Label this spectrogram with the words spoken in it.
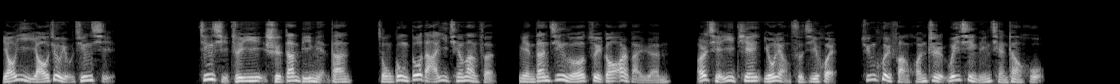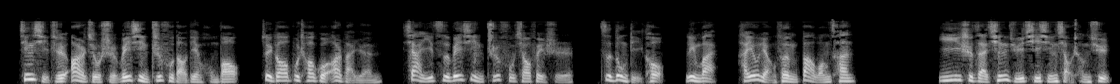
摇一摇就有惊喜。惊喜之一是单笔免单，总共多达一千万份，免单金额最高二百元，而且一天有两次机会，均会返还至微信零钱账户。惊喜之二就是微信支付到店红包，最高不超过二百元，下一次微信支付消费时自动抵扣。另外还有两份霸王餐。一是在青桔骑行小程序、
